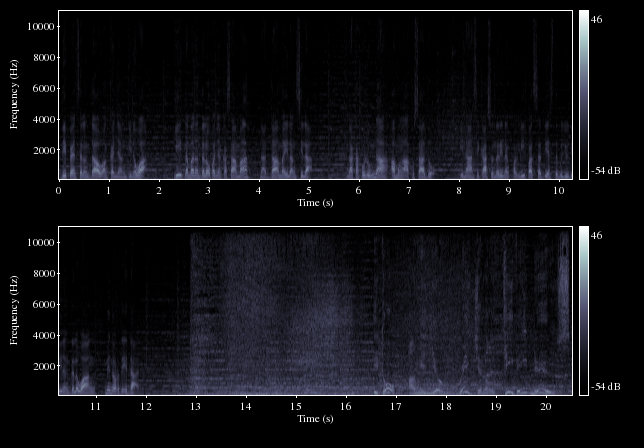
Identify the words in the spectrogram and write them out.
Depensa lang daw ang kanyang ginawa. Giit naman ng dalawa pa niyang kasama na damay lang sila. Nakakulong na ang mga akusado. Inaasikaso na rin ang paglipat sa DSWD ng dalawang minor de edad. Ito ang inyong Regional TV News.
